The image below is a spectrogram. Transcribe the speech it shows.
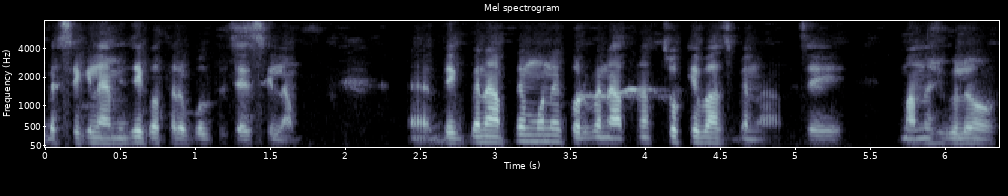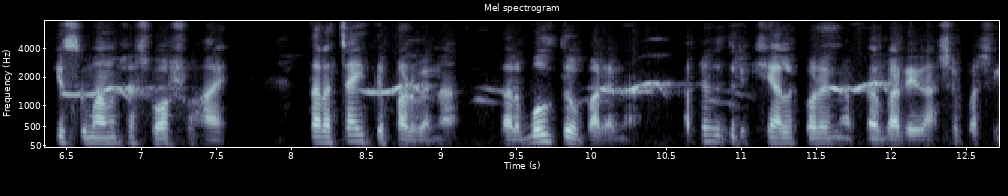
বেসিক্যালি আমি যে কথাটা বলতে চাইছিলাম দেখবেন আপনি মনে করবেন আপনার চোখে বাঁচবে না যে মানুষগুলো, কিছু মানুষ আছে অসহায়, তারা চাইতে পারবে না। তারা বলতেও পারে না। আপনি যদি খেয়াল করেন আপনার বাড়ির আশেপাশে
